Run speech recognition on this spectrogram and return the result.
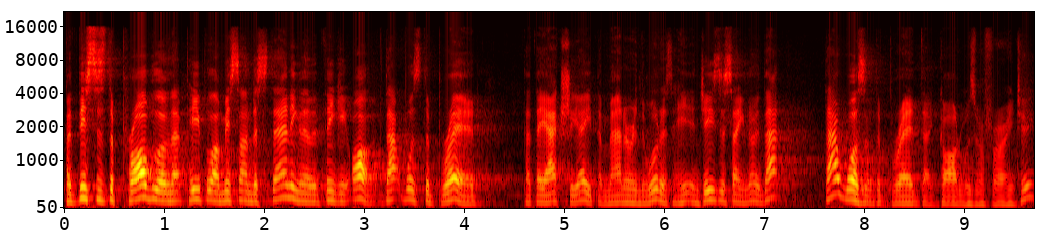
but this is the problem that people are misunderstanding them and thinking, oh, that was the bread that they actually ate, the manna in the wilderness. And Jesus is saying, no, that, that wasn't the bread that God was referring to.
